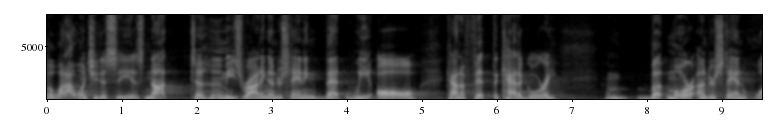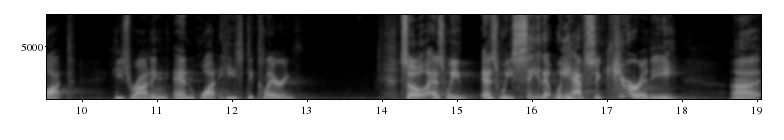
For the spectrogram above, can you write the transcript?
But what I want you to see is not to whom he's writing, understanding that we all kind of fit the category, but more understand what he's writing and what he's declaring. So, as we, as we see that we have security, uh,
